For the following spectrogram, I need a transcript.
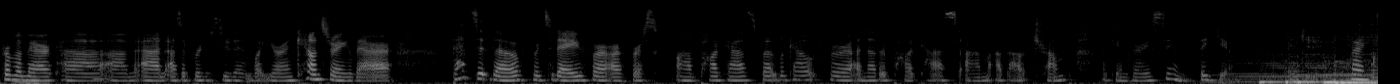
from America um, and as a British student, what you're encountering there. That's it, though, for today for our first um, podcast. But look out for another podcast um, about Trump again very soon. Thank you. Thank you. Thanks.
